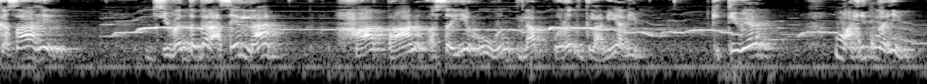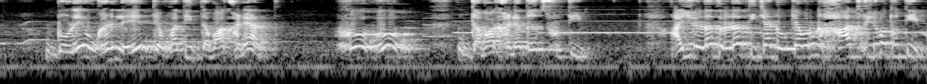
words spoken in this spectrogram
कसा आहे? जिवंत तर असेल ना? हा ताण असह्य होऊन तिला परत ग्लानी आली. किती वेळ? माहीत नाही. डोळे उघडले तेव्हा ती दवाखान्यात. हो हो दवाखान्यातच होती. आई रडत रडत तिच्या डोक्यावरून हात फिरवत होती.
